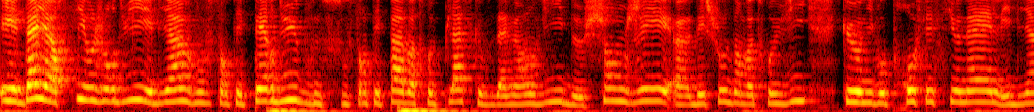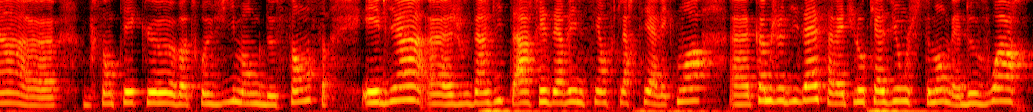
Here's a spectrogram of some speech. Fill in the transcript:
Et d'ailleurs, si aujourd'hui, eh bien, vous vous sentez perdu, que vous ne vous sentez pas à votre place, que vous avez envie de changer euh, des choses dans votre vie, que au niveau professionnel, eh bien, euh, vous sentez que votre vie manque de sens, eh bien, euh, je vous invite à réserver une séance clarté avec moi. comme je disais, ça va être l'occasion justement ben, de voir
